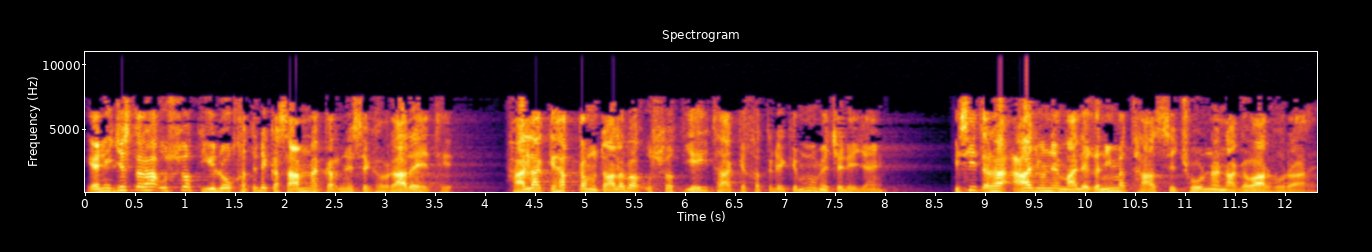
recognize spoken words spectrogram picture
یعنی جس طرح اس وقت یہ لوگ خطرے کا سامنا کرنے سے گھبرا رہے تھے، حالانکہ حق کا مطالبہ اس وقت یہی تھا کہ خطرے کے منہ میں چلے جائیں۔ اسی طرح آج انہیں مال غنیمت ہاتھ سے چھوڑنا ناگوار ہو رہا ہے۔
